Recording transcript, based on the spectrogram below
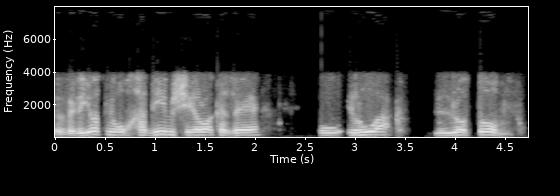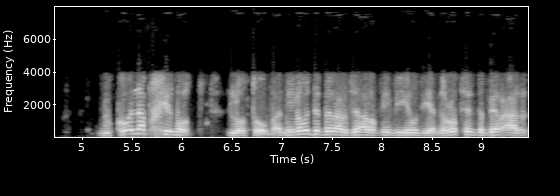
ולהיות מאוחדים שאירוע כזה הוא אירוע לא טוב, מכל הבחינות לא טוב. אני לא מדבר על זה ערבי ויהודי, אני לא רוצה לדבר על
